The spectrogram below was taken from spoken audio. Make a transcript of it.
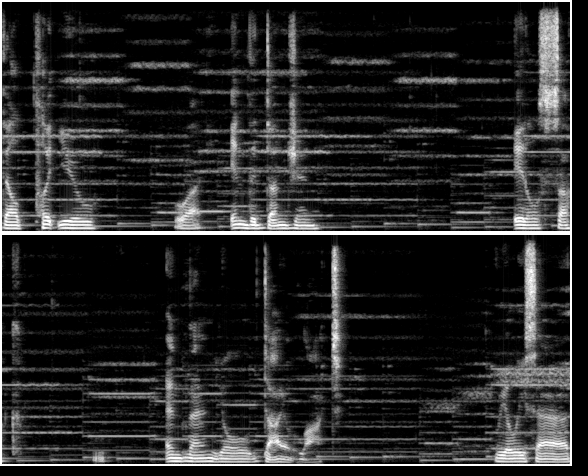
They'll put you what in the dungeon. It'll suck. And then you'll die a lot. Really sad.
